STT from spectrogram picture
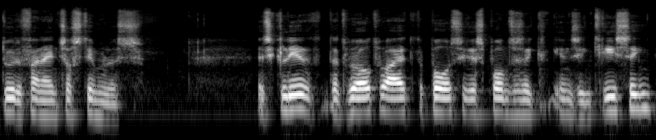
to the financial stimulus. It's clear that worldwide the policy response is increasing,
